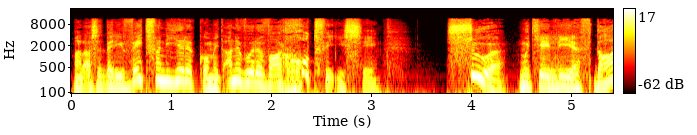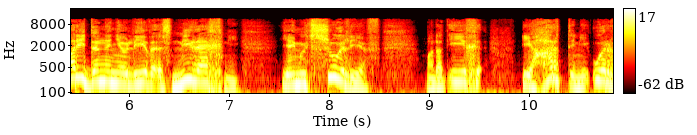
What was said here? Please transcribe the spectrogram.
Maar as dit by die wet van die Here kom, met ander woorde waar God vir u sê, so moet jy leef. Daardie ding in jou lewe is nie reg nie. Jy moet so leef, maar dat u u hart en u oor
